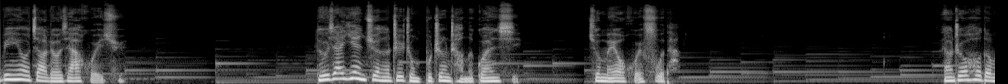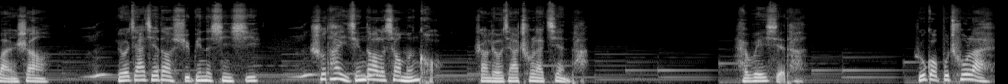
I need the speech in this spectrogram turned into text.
斌又叫刘佳回去。刘佳厌倦了这种不正常的关系，就没有回复他。两周后的晚上，刘佳接到徐斌的信息，说他已经到了校门口，让刘佳出来见他，还威胁他，如果不出来，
